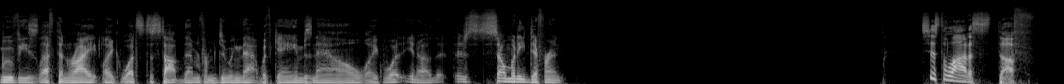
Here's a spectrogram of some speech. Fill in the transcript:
movies left and right. Like, what's to stop them from doing that with games now? Like, what you know, there's so many different. It's just a lot of stuff.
